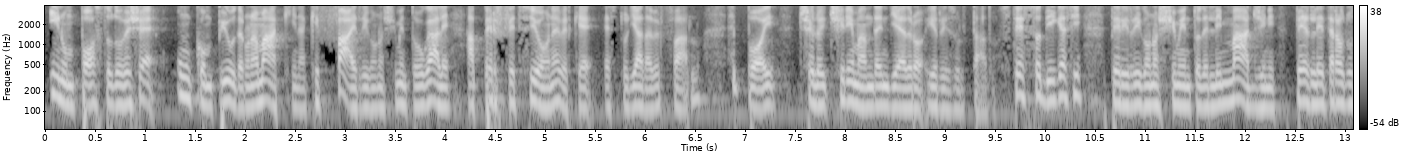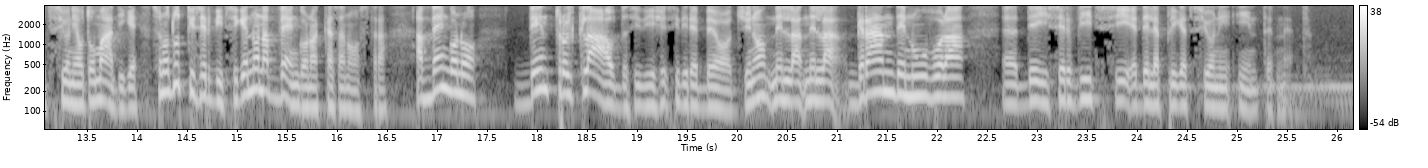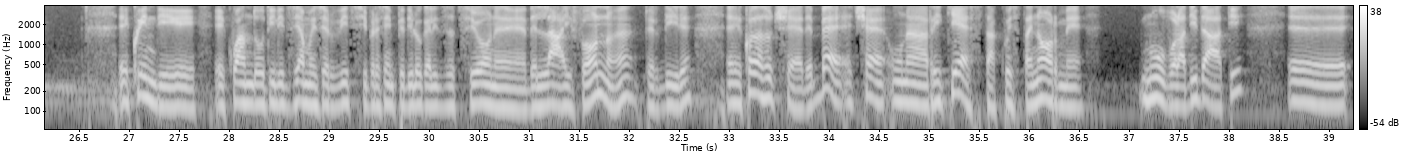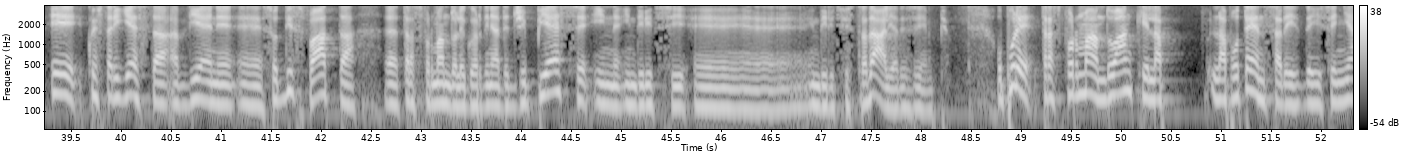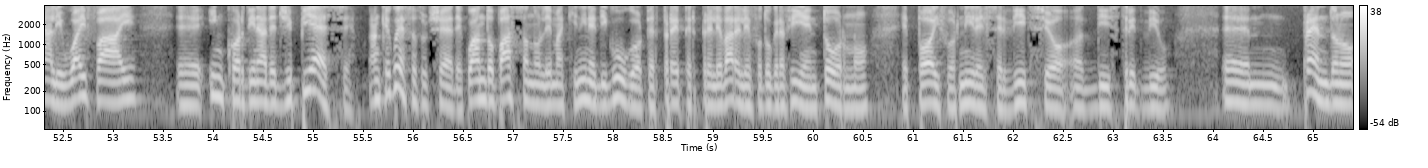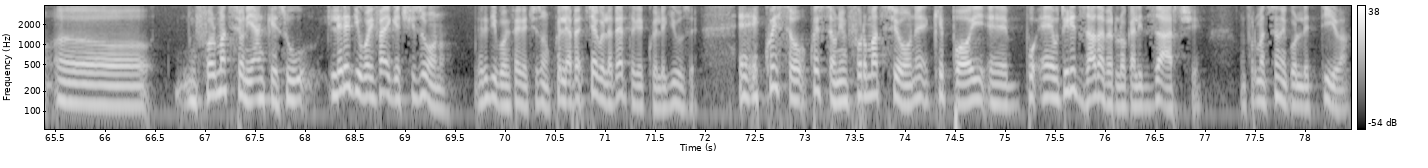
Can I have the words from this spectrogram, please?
in un posto dove c'è un computer, una macchina che fa il riconoscimento vocale a perfezione perché è studiata per farlo e poi lo, ci rimanda indietro il risultato. Stesso dicasi per il riconoscimento delle immagini, per le traduzioni automatiche, sono tutti servizi che non avvengono a casa nostra, avvengono dentro il cloud si, dice, si direbbe oggi no? nella, nella, grande nuvola eh, dei servizi e delle applicazioni internet e quindi eh, quando utilizziamo i servizi per esempio di localizzazione dell'iPhone eh, per dire eh, cosa succede? beh c'è una richiesta a questa enorme nuvola di dati eh, e questa richiesta viene eh, soddisfatta eh, trasformando le coordinate GPS in indirizzi, eh, indirizzi, stradali ad esempio. Oppure trasformando anche la, la potenza dei, dei, segnali wifi eh, in coordinate GPS anche questo succede. Quando passano le macchinine di Google per, pre, per prelevare le fotografie intorno e poi fornire il servizio eh, di Street View ehm, prendono informazioni anche sulle reti wifi che ci sono le reti wifi che ci sono, quelle sia quelle aperte che quelle chiuse. E, e questo, questa è un'informazione che poi eh, è utilizzata per localizzarci un'informazione collettiva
